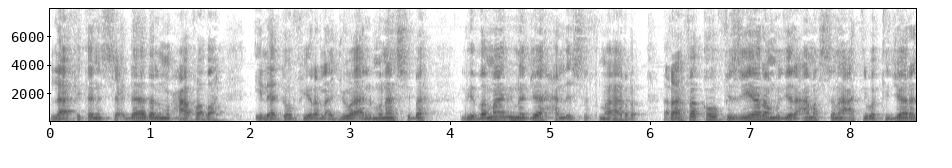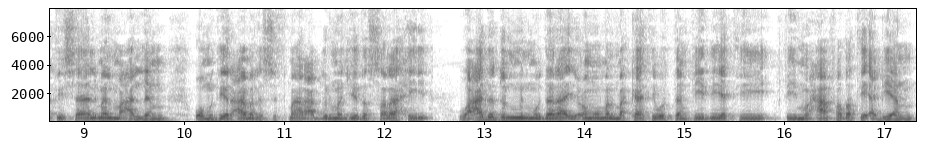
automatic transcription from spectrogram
لافتا استعداد المحافظة إلى توفير الأجواء المناسبة لضمان نجاح الاستثمار. رافقه في زيارة مدير عام الصناعة والتجارة سالم المعلم ومدير عام الاستثمار عبد المجيد الصلاحي وعدد من مدراء عموم المكاتب التنفيذية في محافظة أبين.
